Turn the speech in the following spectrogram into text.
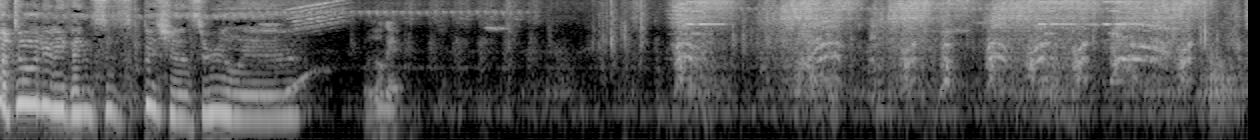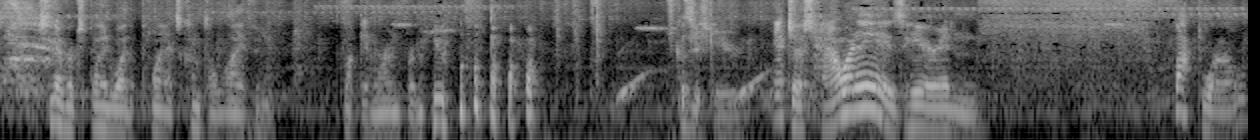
not doing anything suspicious, really. Okay. It's never explained why the plants come to life and fucking run from you. It's because they're scared. That's just how it is here in fucked world,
